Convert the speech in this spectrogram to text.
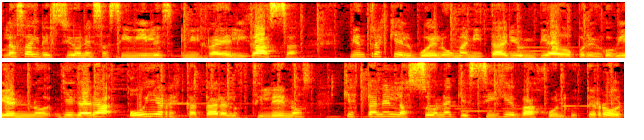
las agresiones a civiles en Israel y Gaza mientras que el vuelo humanitario enviado por el gobierno llegará hoy a rescatar a los chilenos que están en la zona que sigue bajo el terror.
